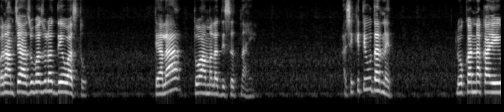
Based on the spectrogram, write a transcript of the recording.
पण आमच्या आजूबाजूला देव असतो. त्याला तो आम्हाला दिसत नाही. अशी किती उदाहरणं आहेत. लोकांना काही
